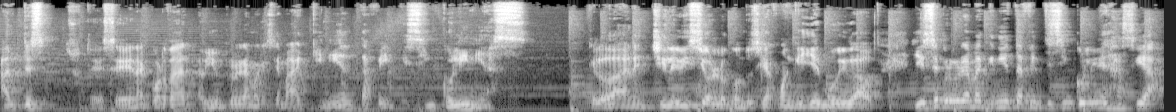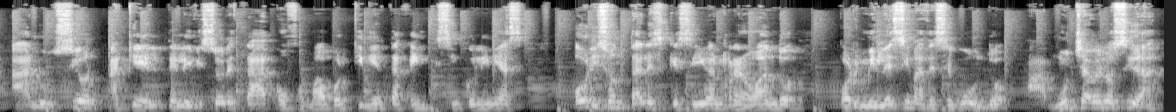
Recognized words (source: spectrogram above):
Antes, si ustedes se deben acordar, había un programa que se llamaba 525 líneas que lo daban en Chilevisión, lo conducía Juan Guillermo Vivado. Y ese programa 525 líneas hacía alusión a que el televisor estaba conformado por 525 líneas horizontales que se iban renovando por milésimas de segundo a mucha velocidad.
